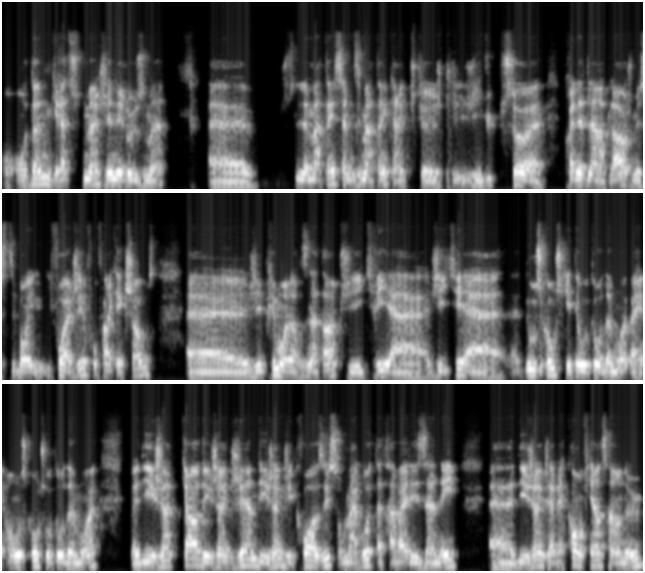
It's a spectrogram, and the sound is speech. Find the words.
on, donne gratuitement, généreusement. Euh, le matin, samedi matin, quand j'ai vu que tout ça euh, prenait de l'ampleur, je me suis dit, bon, il faut agir, il faut faire quelque chose. Euh, j'ai pris mon ordinateur, puis j'ai écrit à j'ai écrit à 12 coachs qui étaient autour de moi, ben 11 coachs autour de moi, ben, des gens de cœur, des gens que j'aime, des gens que j'ai croisés sur ma route à travers les années, euh, des gens que j'avais confiance en eux.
